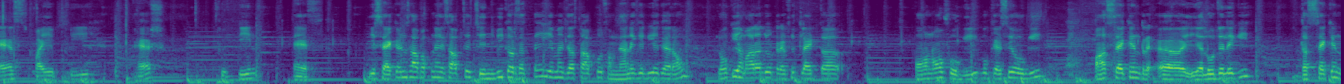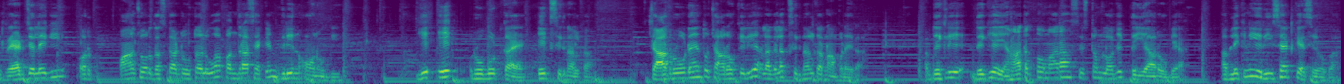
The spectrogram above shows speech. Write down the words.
S five T hash fifteen S ये सेकंड्स आप अपने हिसाब से चेंज भी कर सकते हैं। ये मैं जस्ट आपको समझाने के लिए कह रहा हूँ। क्योंकि हमारा जो ट्रैफ़िक लाइट का ऑन ऑफ़ होगी, वो कैसे होगी? पाँच सेकेंड येलो जलेगी, दस सेकेंड रेड जलेगी और पाँच और दस का टोटल हुआ पंद्रह सेकेंड ग्रीन ऑन होगी। ये एक रोबोट का है, एक सिग्नल का। चार रोड हैं तो चारों के लिए अलग अलग सिग्नल करना पड़ेगा। अब देखिए देखिए, यहाँ तक तो हमारा सिस्टम लॉजिक तैयार हो गया। अब लेकिन ये रीसेट कैसे होगा?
